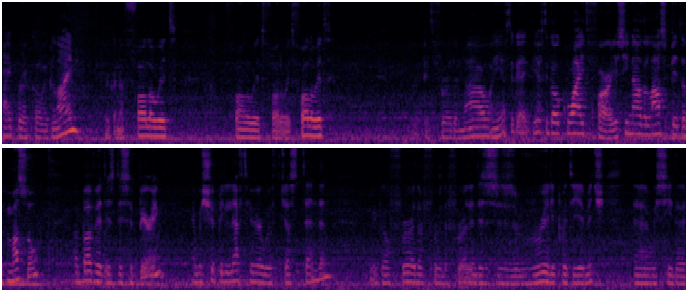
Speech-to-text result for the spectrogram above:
hyperechoic line. We're gonna follow it, follow it, follow it, follow it. A bit further now, and you have to go, you have to go quite far. You see now the last bit of muscle above it is disappearing, and we should be left here with just tendon. We go further, further, further, and this is, a really pretty image. Uh, we see the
